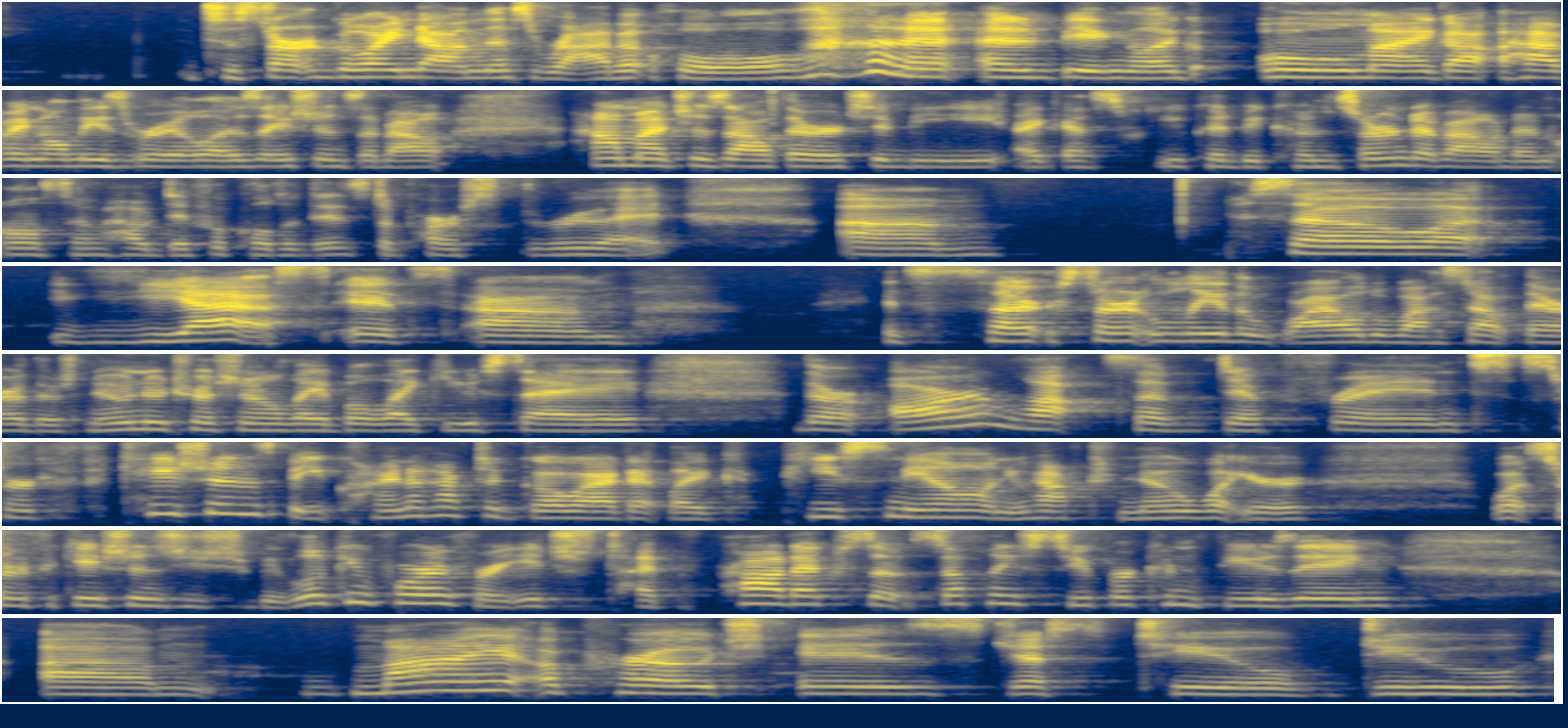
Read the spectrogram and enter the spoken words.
to start going down this rabbit hole and being like oh my god having all these realizations about how much is out there to be i guess you could be concerned about and also how difficult it is to parse through it. Um so yes it's um it's cer- certainly the wild west out there. There's no nutritional label, like you say. There are lots of different certifications, but you kind of have to go at it like piecemeal, and you have to know what your what certifications you should be looking for for each type of product. So it's definitely super confusing. Um, my approach is just to do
